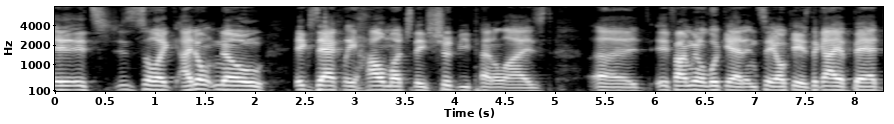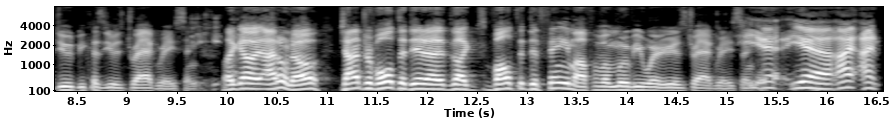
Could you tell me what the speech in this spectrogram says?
It's so like I don't know exactly how much they should be penalized. Uh, if I'm going to look at it and say, okay, is the guy a bad dude because he was drag racing? Like, uh, I don't know. John Travolta did a like vaulted to fame off of a movie where he was drag racing. yeah, yeah. I,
